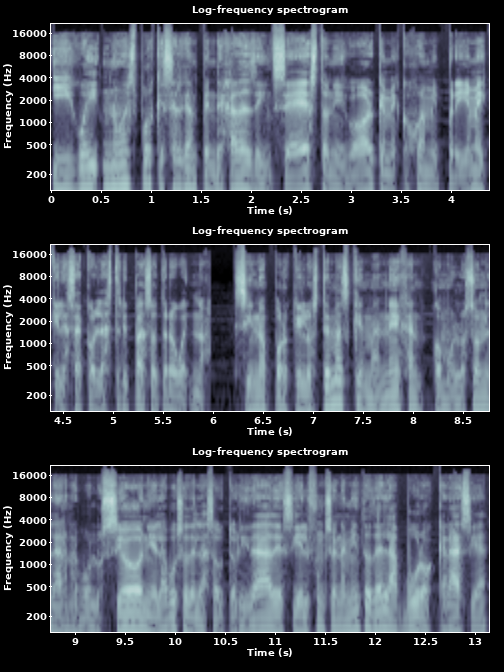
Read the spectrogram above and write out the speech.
y, güey, no es porque salgan pendejadas de incesto ni gore, que me cojo a mi prima y que le saco las tripas a otro güey, no. Sino porque los temas que manejan, como lo son la revolución y el abuso de las autoridades y el funcionamiento de la burocracia,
